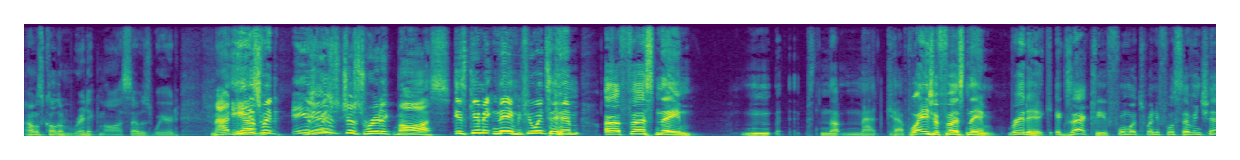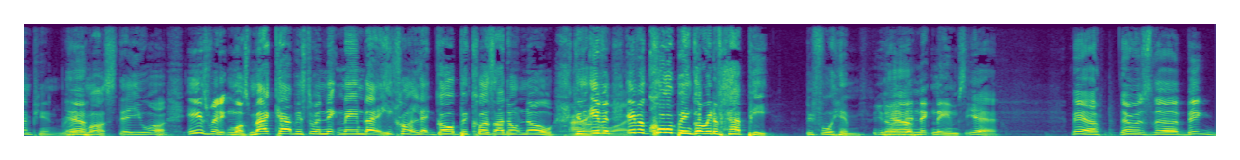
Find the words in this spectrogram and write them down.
I almost called him Riddick Moss. That was weird. Madcap, He is Rid- he he is is Rid- just Riddick Moss. His gimmick name, if you went to him, uh, first name, M- not Madcap. What is your first name? Riddick. Exactly. Former 24 7 champion. Riddick Yeah. Moss. There you are. It is Riddick Moss. Madcap is still a nickname that he can't let go because I don't know. Because know even, even Corbin got rid of Happy before him. You know, Yeah. their nicknames. Yeah. But yeah, there was the big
